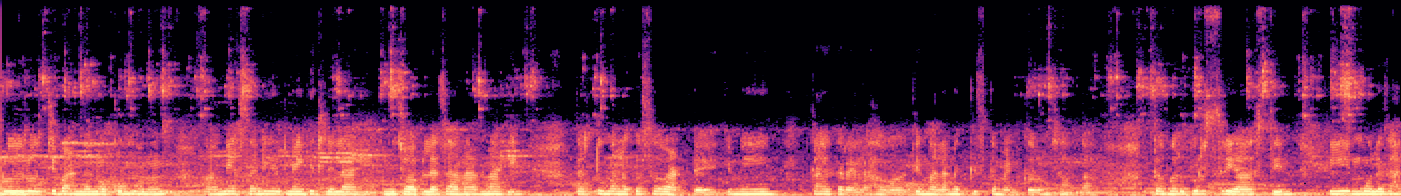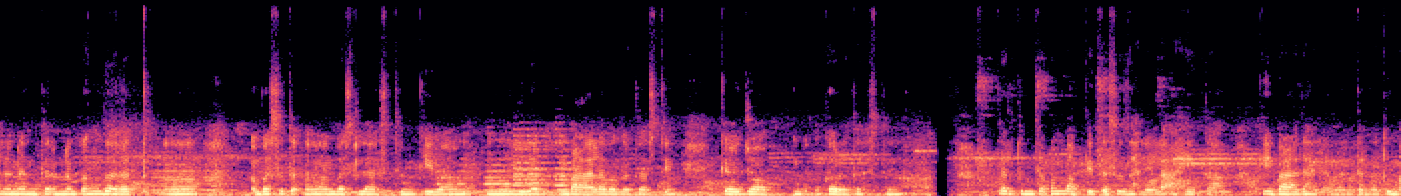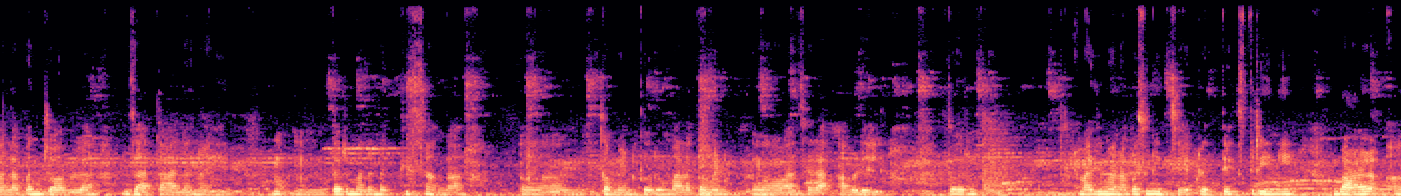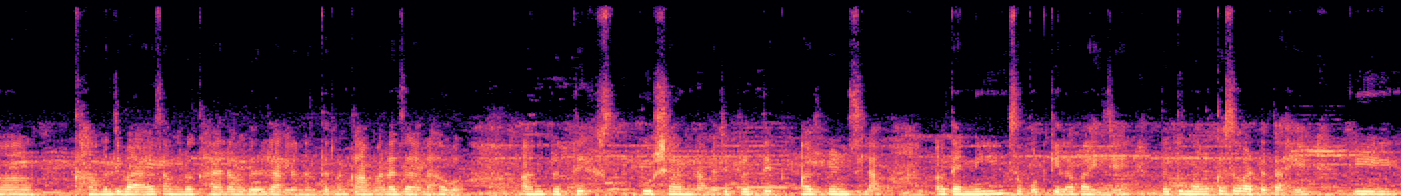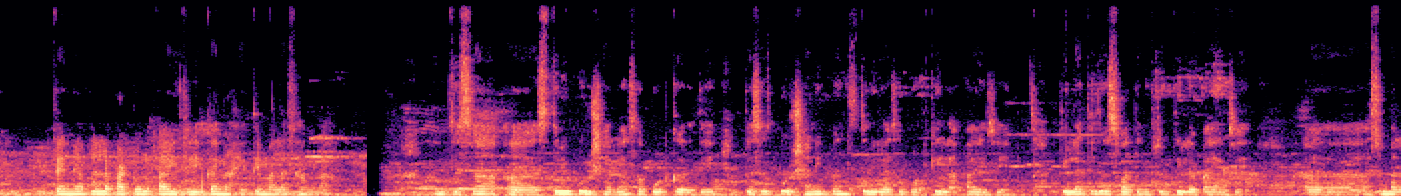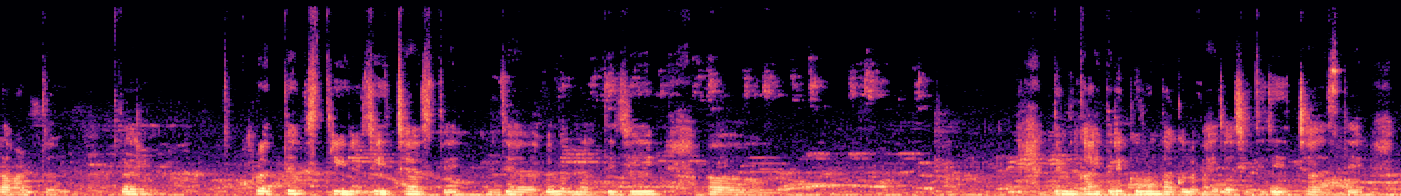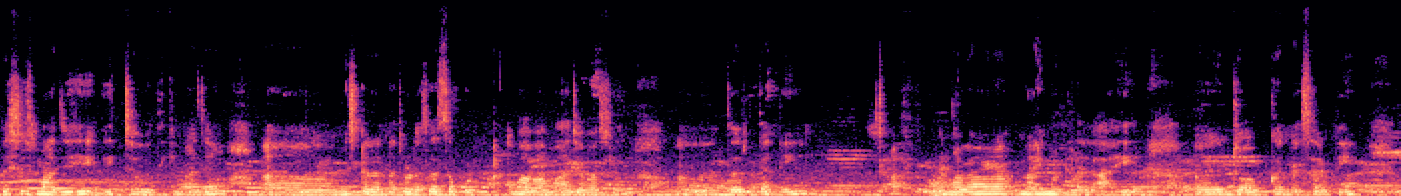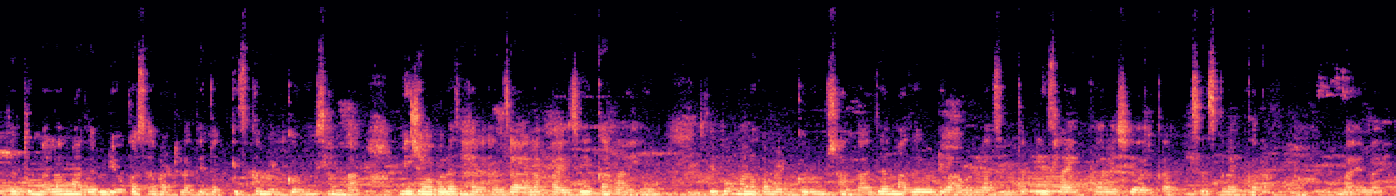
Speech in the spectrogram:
रोज रोजची भांडणं नको म्हणून आम्ही असा निर्णय घेतलेला आहे की मी जॉबला जाणार नाही. तर तुम्हाला कसं वाटतं आहे की मी काय करायला हवं ते मला नक्कीच कमेंट करून सांगा. तर भरपूर स्त्रिया असतील की मुलं झाल्यानंतर पण घरात बसत बसल्या असतील किंवा मुलीला बाळाला बघत असतील किंवा जॉब करत असतील. तर तुमच्या पण बाबतीत तसं झालेलं आहे का? की बाळ झाल्यानंतर तुम्हाला पण जॉबला जाता आलं नाही? तर मला नक्कीच सांगा. कमेंट करून मला कमेंट वाचायला आवडेल. तर माझी मनापासून इच्छा आहे प्रत्येक स्त्रीने बाळ खा म्हणजे बाळा चांगलं खायला वगैरे लागल्यानंतर ना कामाला जायला हवं. आणि प्रत्येक पुरुषांना म्हणजे प्रत्येक हजबंड्सला त्यांनी सपोर्ट केला पाहिजे. तर तुम्हाला कसं वाटत आहे की त्यांनी आपल्याला पाठवलं पाहिजे का नाही ते मला सांगा. जसा स्त्री पुरुषाला सपोर्ट करते तसंच पुरुषांनी पण स्त्रीला सपोर्ट केला पाहिजे. तिला तिचं स्वातंत्र्य दिलं पाहिजे असं मला वाटतं. तर प्रत्येक स्त्रीची इच्छा असते. म्हणजे बोलतात तिची तिने काहीतरी करून दाखवलं पाहिजे अशी तिची इच्छा असते. तशीच माझीही इच्छा होती की माझ्या मिस्टरांना थोडासा सपोर्ट व्हावा माझ्यापासून. तर त्यांनी मला नाही म्हटलेलं आहे. जॉब करण्यासाठी. तर तुम्हाला माझा व्हिडिओ कसा वाटला ते नक्कीच कमेंट करून सांगा. मी जॉबला जाय जायला पाहिजे का नाही ते पण मला कमेंट करून सांगा. जर माझा व्हिडिओ आवडला असेल तर प्लीज लाईक करा शेअर करा सबस्क्राईब करा. Bye bye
